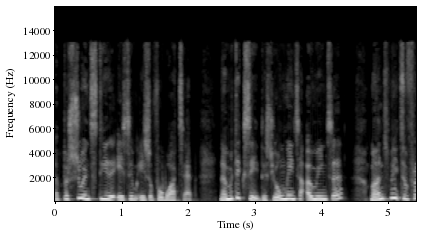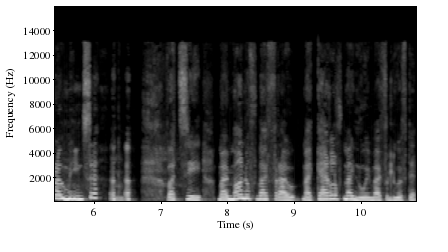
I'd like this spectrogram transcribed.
'n Persoon stuur 'n SMS of 'n WhatsApp. Nou moet ek sê, dis jong mense, ou mense, mans met 'n vrou mense. Wat sê, my man of my vrou, my kerel of my nooi, my verloofde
